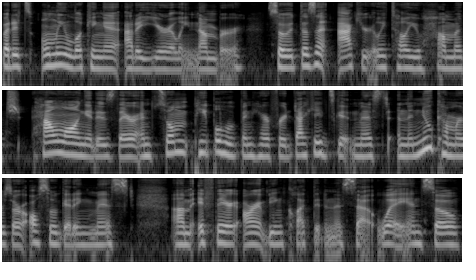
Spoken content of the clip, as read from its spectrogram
but it's only looking at, at a yearly number. So it doesn't accurately tell you how much, how long it is there. And some people who've been here for decades get missed, and the newcomers are also getting missed um, if they aren't being collected in a set way. And so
